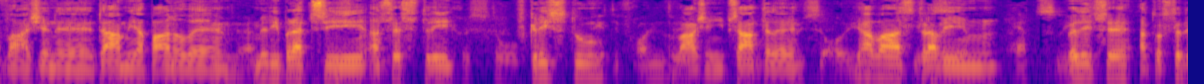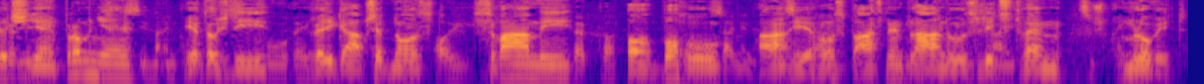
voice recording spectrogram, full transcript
Vážené dámy a pánové, milí bratři a sestry v Kristu, vážení přátelé, já vás zdravím velice a to srdečně. Pro mě je to vždy veliká přednost s vámi o Bohu a jeho spásném plánu s lidstvem mluvit.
